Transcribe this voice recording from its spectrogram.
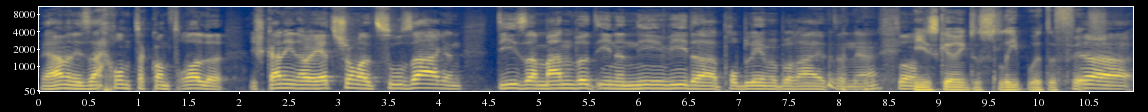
Wir haben die Sache unter Kontrolle. Ich kann Ihnen aber jetzt schon mal zusagen, dieser Mann wird ihnen nie wieder Probleme bereiten. Ja? So. He's going to sleep with the fish. Ja,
